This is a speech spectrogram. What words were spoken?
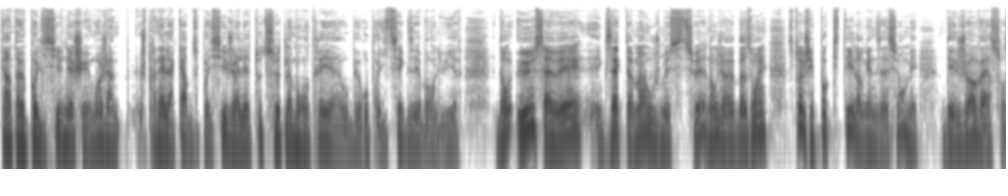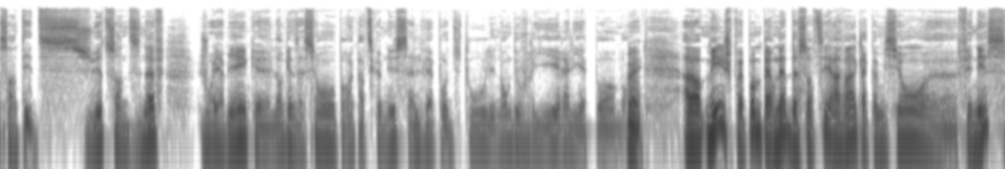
quand un policier venait chez moi, je prenais la carte du policier, j'allais tout de suite la montrer euh, au bureau politique, disais, bon, lui. Donc, eux savaient exactement où je me situais. Donc, j'avais besoin. C'est pour ça que je n'ai pas quitté l'organisation, mais déjà vers 78, 79, je voyais bien que l'organisation pour un parti communiste, ça ne levait pas du tout. Les nombres d'ouvriers ne ralliaient pas. Alors, mais je ne pouvais pas me permettre de sortir avant que la commission euh, finisse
